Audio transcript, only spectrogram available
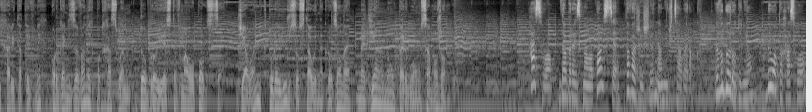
i charytatywnych organizowanych pod hasłem Dobro jest w Małopolsce. Działań, które już zostały nagrodzone medialną perłą samorządu. Hasło Dobro jest w Małopolsce towarzyszy nam już cały rok. W grudniu było to hasło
